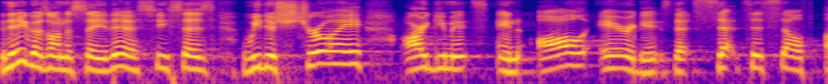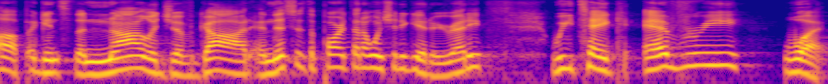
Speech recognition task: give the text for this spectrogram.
And then he goes on to say this he says, We destroy arguments and all arrogance that sets itself up against the knowledge of God. And this is the part that I want you to get. Are you ready? We take every what?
